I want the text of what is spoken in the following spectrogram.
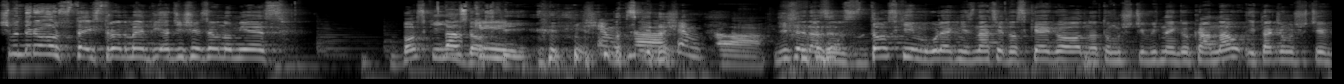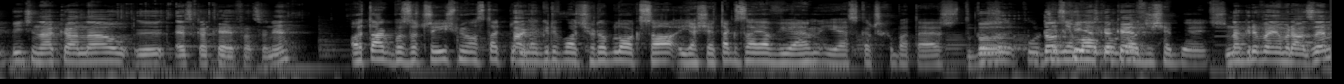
Śmedero, z tej strony Mandy, a dzisiaj ze mną jest... Boski Doski. Doski. Siemka, siemka. Dzisiaj razem z Doskim, w ogóle jak nie znacie Doskiego, no to musicie wbić na jego kanał i także musicie wbić na kanał y, SKKF-a, co nie? O tak, bo zaczęliśmy ostatnio Tak. nagrywać Robloxa, ja się tak zajawiłem i Eskacz chyba też, tylko Bo że, kurczę, Doski nie i mogło SKKF go dzisiaj być. Nagrywają razem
